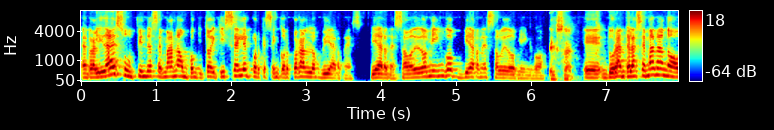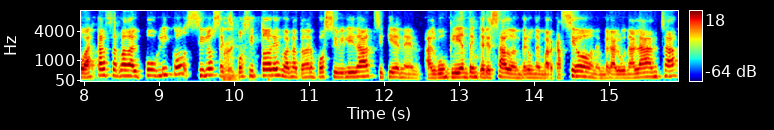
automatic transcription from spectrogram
en realidad es un fin de semana un poquito XL porque se incorporan los viernes. Viernes, sábado y domingo, viernes, sábado y domingo. Exacto. Eh, durante la semana no, va a estar cerrada al público. Si los Ahí. expositores van a tener posibilidad, si tienen algún cliente interesado en ver una embarcación, en ver alguna lancha,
